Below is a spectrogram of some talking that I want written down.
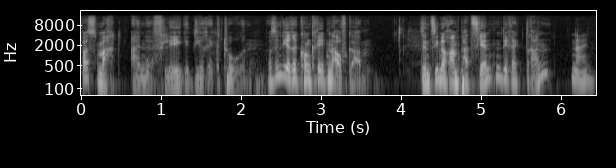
Was macht eine Pflegedirektorin? Was sind Ihre konkreten Aufgaben? Sind Sie noch am Patienten direkt dran? Nein.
